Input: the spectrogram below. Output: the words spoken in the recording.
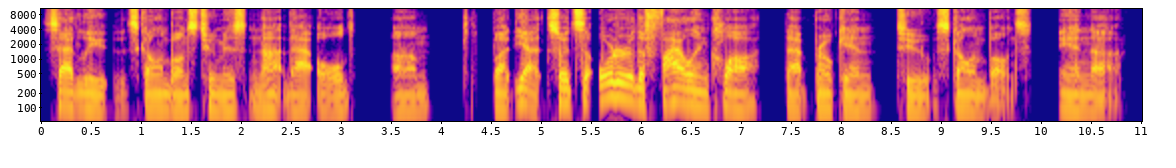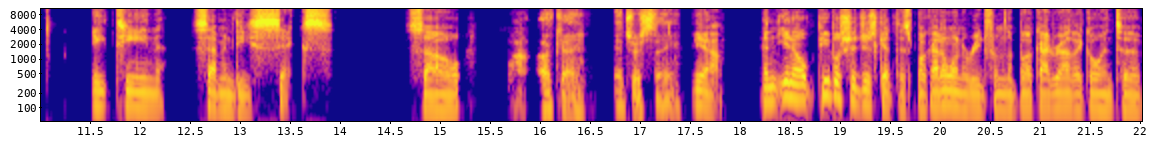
sadly, the Skull and Bones tomb is not that old. Um, but yeah, so it's the Order of the File and Claw that broke in to Skull and Bones in uh, 1876. So wow, Okay, interesting. yeah. And, you know, people should just get this book. I don't want to read from the book. I'd rather go into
